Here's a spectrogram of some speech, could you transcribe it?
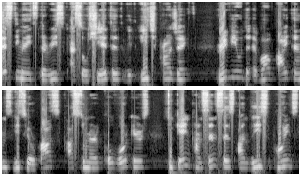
estimate the risk associated with each project, review the above items with your boss, customer, co-workers to gain consensus on these points,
